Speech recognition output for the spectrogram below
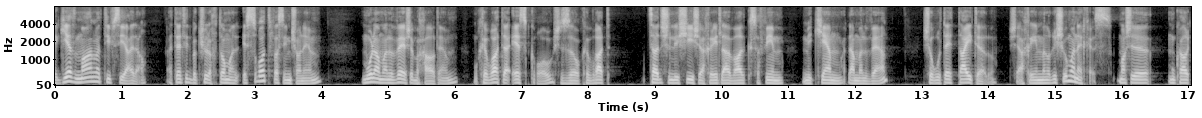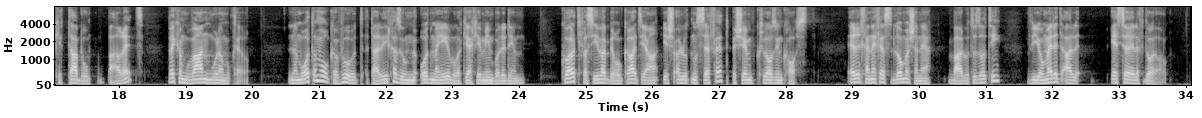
הגיע הזמן להטיף סיאדה. אתם תתבקשו לחתום על עשרות טפסים שונים מול המלווה שבחרתם, וחברת האסקרו, שזו חברת צד שלישי שאחראית להעברת כספים מכם למלווה, שירותי טייטל, שאחראים על רישום הנכס, מה שמוכר כטאבו בארץ, וכמובן מול המוכר. למרות המורכבות, התהליך הזה הוא מאוד מהיר ולוקח ימים בודדים. כל הטפסים והבירוקרטיה, יש עלות נוספת בשם closing cost. ערך הנכס לא משנה בעלות הזאתי, והיא עומדת על 10,000 דולר.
